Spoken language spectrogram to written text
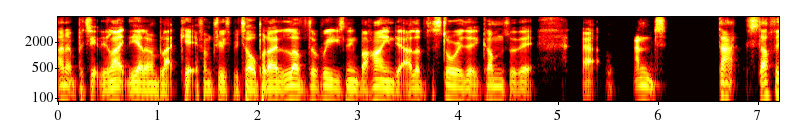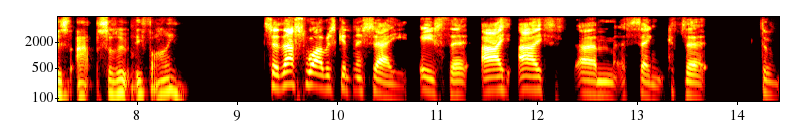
I don't particularly like the yellow and black kit, if I'm truth to be told, but I love the reasoning behind it. I love the story that it comes with it, uh, and that stuff is absolutely fine. So that's what I was going to say. Is that I I um think that the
